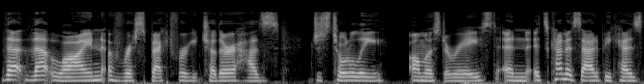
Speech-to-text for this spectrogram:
that that line of respect for each other has just totally almost erased. And it's kind of sad because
